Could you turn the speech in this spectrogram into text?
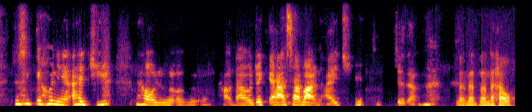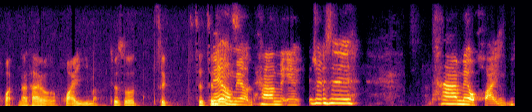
就是给我你的 IG，然后我就说好，然后我就给他下巴人的 IG，就这样。那那那他还有怀，那他有怀疑吗？就说这这没有没有，他没就是。他没有怀疑，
